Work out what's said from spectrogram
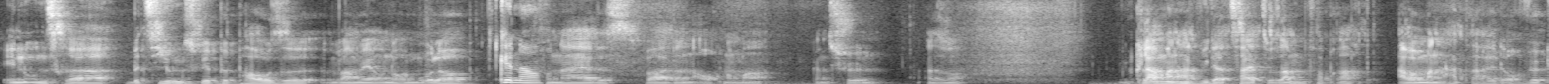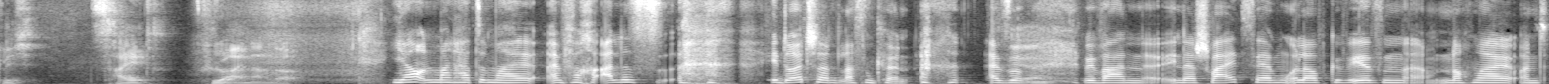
in unserer Beziehungswippe-Pause waren wir ja auch noch im Urlaub. Genau. Von daher, das war dann auch nochmal ganz schön. Also klar, man hat wieder Zeit zusammen verbracht, aber man hatte halt auch wirklich Zeit füreinander. Ja, und man hatte mal einfach alles in Deutschland lassen können. Also Ja. wir waren in der Schweiz ja im Urlaub gewesen, ähm, nochmal, und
